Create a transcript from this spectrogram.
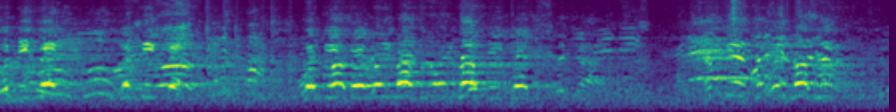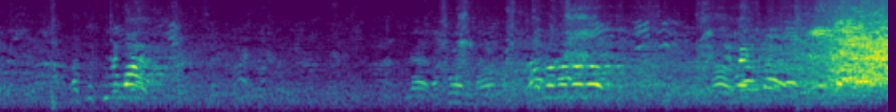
Good defense. Good defense. Good defense. Good defense. Good defense. Good job. Let's just keep it wide. Yeah, that's right. No, no, no, no, no. No, no, no.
